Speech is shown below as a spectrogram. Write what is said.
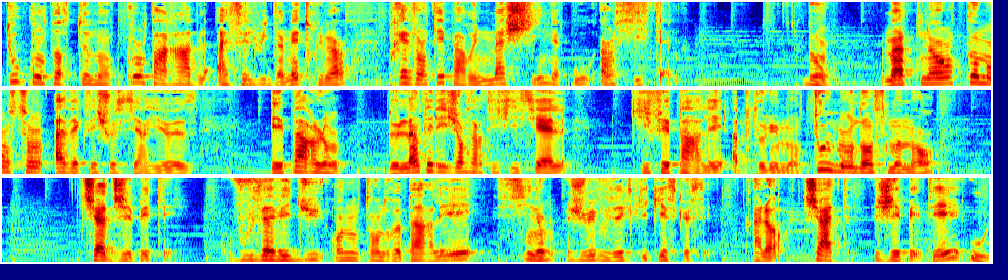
tout comportement comparable à celui d'un être humain présenté par une machine ou un système. Bon, maintenant commençons avec les choses sérieuses et parlons de l'intelligence artificielle qui fait parler absolument tout le monde en ce moment, ChatGPT. Vous avez dû en entendre parler, sinon je vais vous expliquer ce que c'est. Alors, ChatGPT ou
